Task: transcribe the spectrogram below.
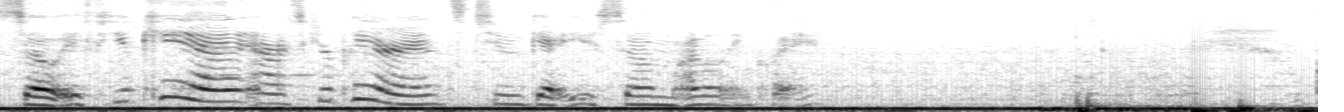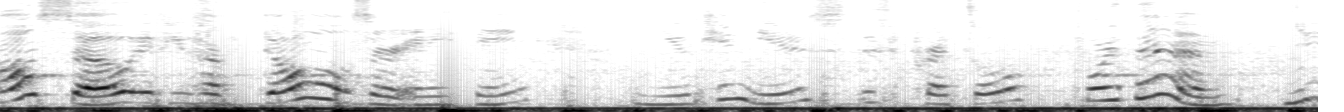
So if you can, ask your parents to get you some modeling clay. Also, if you have dolls or anything, you can use this pretzel for them. Yeah.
